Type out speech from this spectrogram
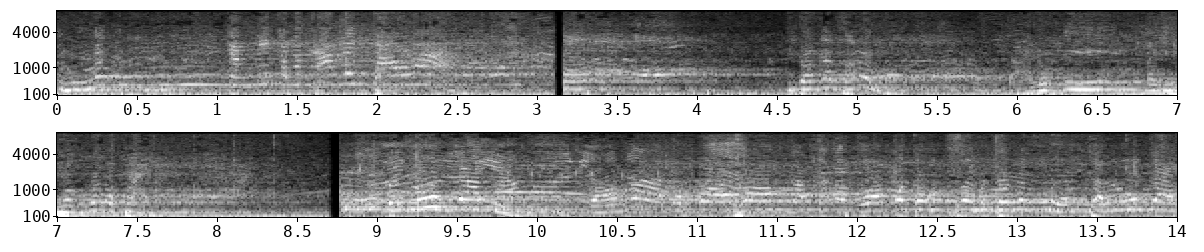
มันยังมีกรรมการไม่เป่าอะพี่บอลกันสอนจ่ายลูกดีไม่ยิงพอก็เราไปนี่เป็นลูกกันสองหน้ากับปอทองกับคณะของประชุมสื่อมวลชนเหมือนจะรู้กัน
